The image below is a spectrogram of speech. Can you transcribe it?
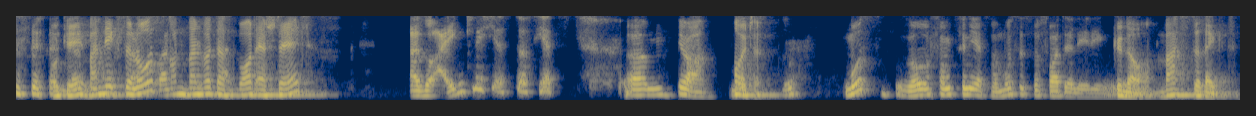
Okay, wann legst du los? Wann, wann wird das Board erstellt? Also eigentlich ist das jetzt, ähm, ja. Heute. Muss, muss, so funktioniert es. Man muss es sofort erledigen. Genau, mach's direkt.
